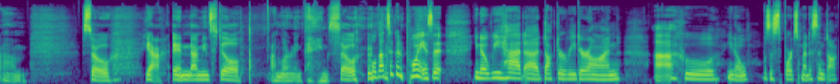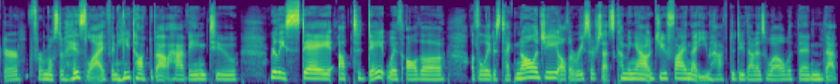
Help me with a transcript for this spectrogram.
Um, so yeah. And i mean still I'm learning things. So, well, that's a good point. Is it, you know, we had uh, Dr. Reeder on, uh, who you know was a sports medicine doctor for most of his life, and he talked about having to really stay up to date with all the all the latest technology, all the research that's coming out. Do you find that you have to do that as well within that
